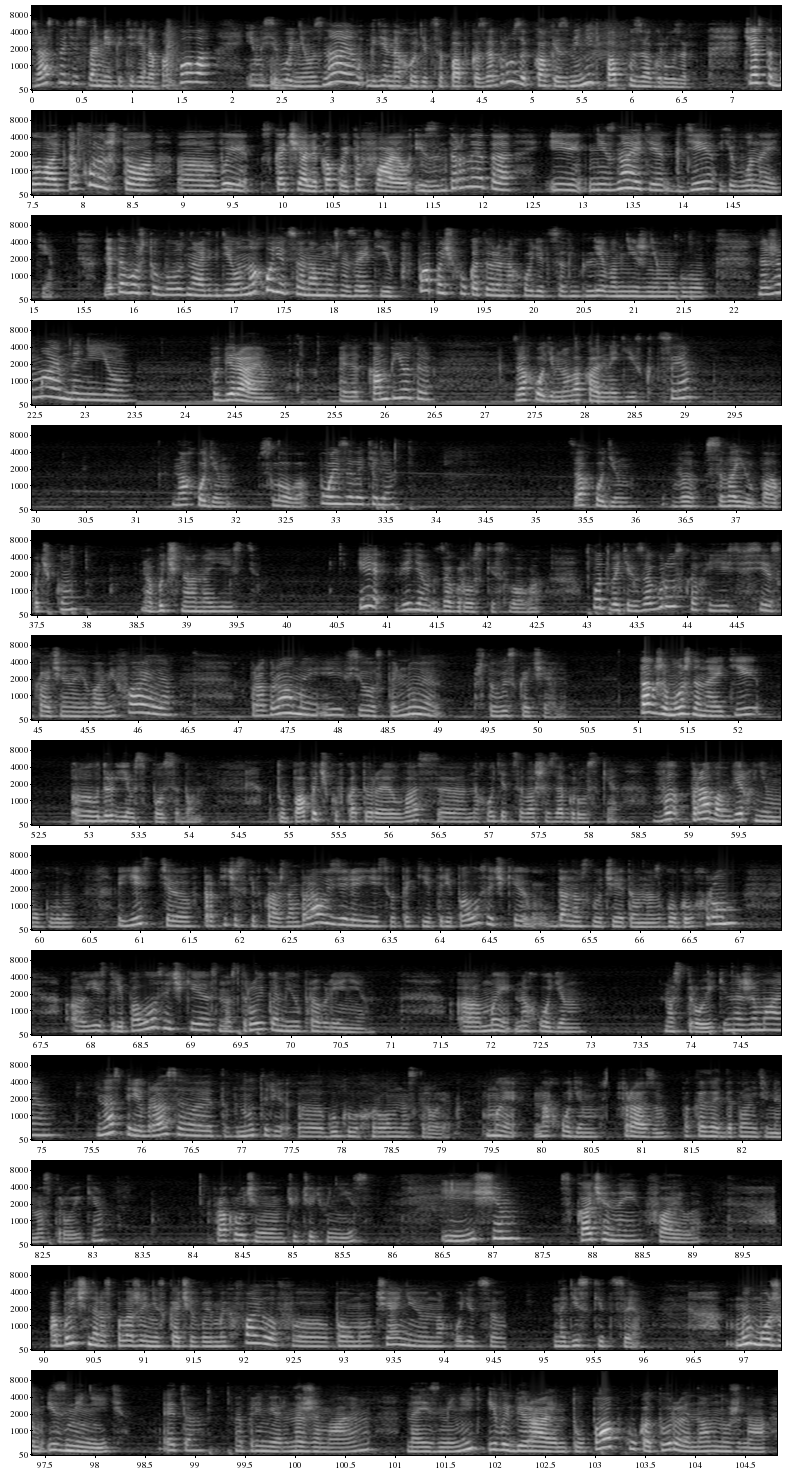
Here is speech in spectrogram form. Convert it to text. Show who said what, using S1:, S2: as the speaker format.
S1: Здравствуйте, с вами Екатерина Попова, и мы сегодня узнаем, где находится папка загрузок, как изменить папку загрузок. Часто бывает такое, что э, вы скачали какой-то файл из интернета и не знаете, где его найти. Для того, чтобы узнать, где он находится, нам нужно зайти в папочку, которая находится в левом нижнем углу. Нажимаем на нее, выбираем этот компьютер, заходим на локальный диск C, находим слово пользователя, заходим в свою папочку, обычно она есть, и видим загрузки слова. Вот в этих загрузках есть все скачанные вами файлы, программы и все остальное, что вы скачали. Также можно найти э, другим способом ту папочку, в которой у вас э, находятся ваши загрузки. В правом верхнем углу есть э, практически в каждом браузере есть вот такие три полосочки. В данном случае это у нас Google Chrome. А, есть три полосочки с настройками и управлением. А, мы находим настройки, нажимаем, и нас перебрасывает внутрь э, Google Chrome настроек. Мы находим фразу «Показать дополнительные настройки», прокручиваем чуть-чуть вниз и ищем скачанные файлы. Обычно расположение скачиваемых файлов э, по умолчанию находится на диске C. Мы можем изменить это. Например, нажимаем на «Изменить» и выбираем ту папку, которая нам нужна.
